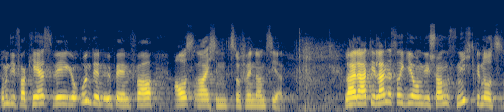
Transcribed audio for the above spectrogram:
um die Verkehrswege und den ÖPNV ausreichend zu finanzieren. Leider hat die Landesregierung die Chance nicht genutzt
